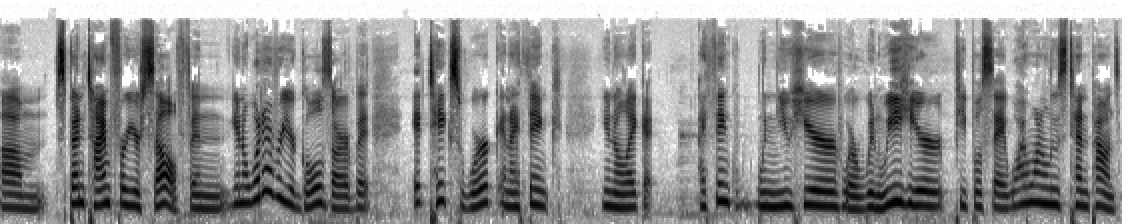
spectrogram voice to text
um, spend time for yourself and, you know, whatever your goals are. But it takes work. And I think, you know, like, I think when you hear or when we hear people say, well, I want to lose 10 pounds,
